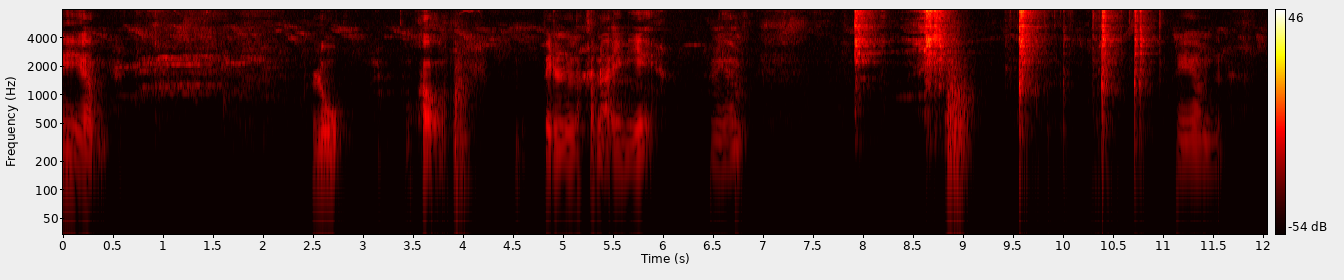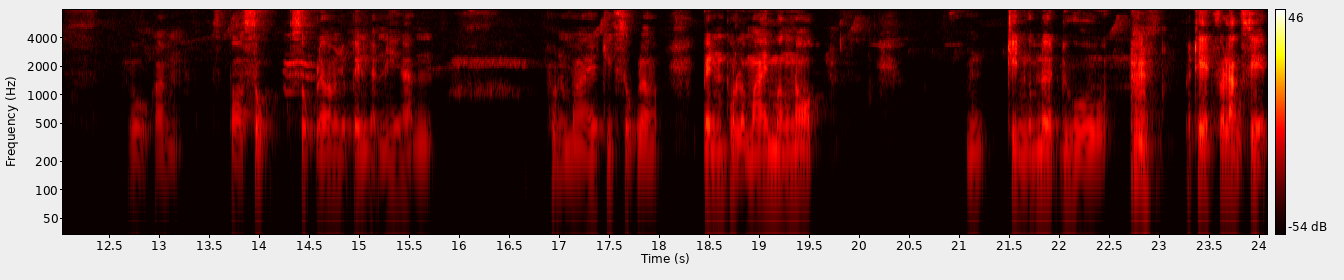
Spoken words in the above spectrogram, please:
นี่ครับ ลูกของเขาเป็นลักษณะอย่างนี้นี่ครับนี่ครับลูกครับพอสุกสุกแล้วมันจะเป็นแบบนี้ครับ ผลไม้ที่สุกแล้ว เป็นผลไม้เมืองนอกถิ่นกำเนิดอยู่ประเทศฝรั่งเศส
